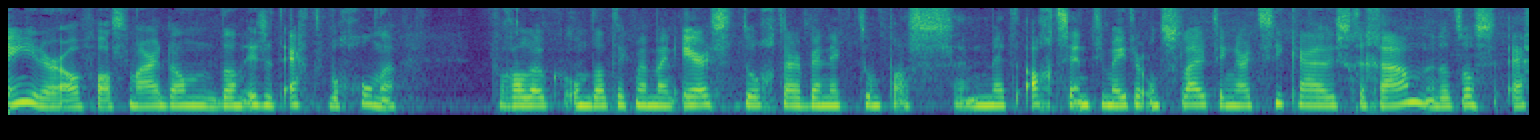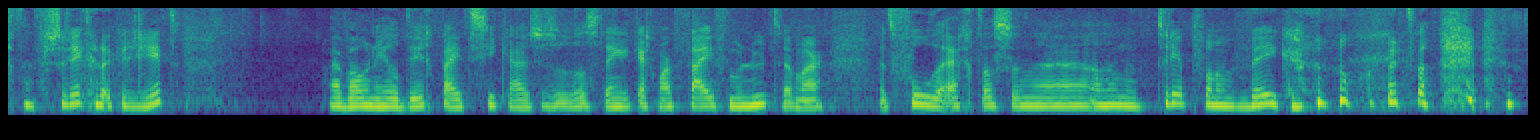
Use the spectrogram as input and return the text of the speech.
ben je er alvast. Maar dan, dan is het echt begonnen. Vooral ook omdat ik met mijn eerste dochter ben ik toen pas met 8 centimeter ontsluiting naar het ziekenhuis gegaan. En dat was echt een verschrikkelijke rit. Wij wonen heel dicht bij het ziekenhuis, dus dat was denk ik echt maar vijf minuten. Maar het voelde echt als een, als een trip van een week.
